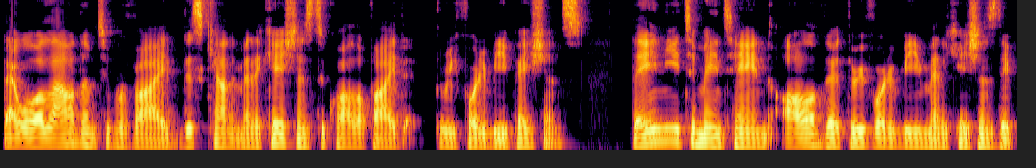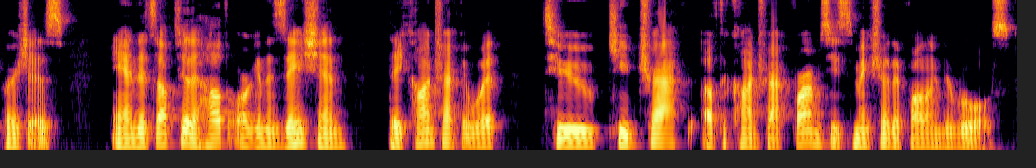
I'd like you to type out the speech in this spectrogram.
that will allow them to provide discounted medications to qualified 340B patients. They need to maintain all of their 340B medications they purchase, and it's up to the health organization they contracted with to keep track of the contract pharmacies to make sure they're following the rules.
